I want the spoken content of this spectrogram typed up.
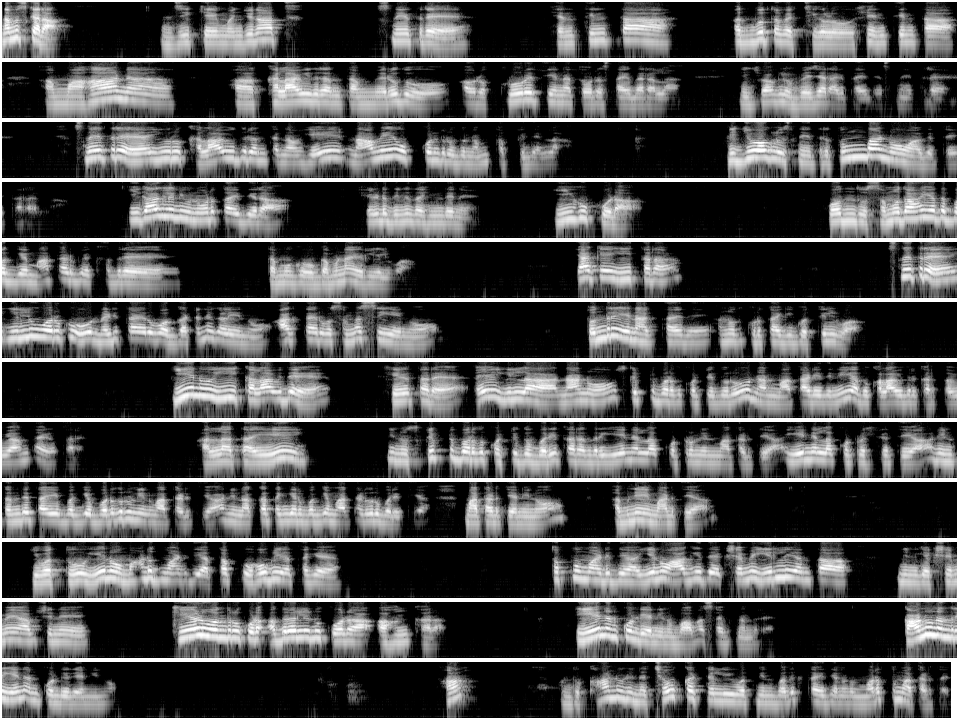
ನಮಸ್ಕಾರ. G K Manjunath ಸ್ನೇಹಿತರೆ, ಎಂತಿಂತ ಅದ್ಭುತ ವ್ಯಕ್ತಿಗಳು, ಎಂತಿಂತ ಮಹಾನ್ ಕಲಾವಿದರಂತ ಮೆರೆದು ಅವರ ಕ್ರೂರತೆಯನ್ನ ತೋರಿಸ್ತಾ ಇದ್ದಾರಲ್ಲ, ನಿಜವಾಗ್ಲೂ ಬೇಜಾರಾಗ್ತಾ ಇದೆ ಸ್ನೇಹಿತರೆ. ಸ್ನೇಹಿತರೆ, ಇವರು ಕಲಾವಿದರಂತ ನಾವು ಹೇ, ನಾವೇ ಒಪ್ಕೊಂಡಿರೋದು ನಮ್ ತಪ್ಪಿದೆಲ್ಲ ನಿಜವಾಗ್ಲೂ ಸ್ನೇಹಿತರೆ, ತುಂಬಾ ನೋವಾಗುತ್ತೆ ಈ ತರ ಈಗಾಗ್ಲೇ ನೀವು ನೋಡ್ತಾ ಇದ್ದೀರಾ? ಎರಡು ದಿನದ ಹಿಂದೆನೆ ಈಗೂ ಕೂಡ ಒಂದು ಸಮುದಾಯದ ಬಗ್ಗೆ ಮಾತಾಡ್ಬೇಕಾದ್ರೆ ತಮಗೂ ಗಮನ ಇರ್ಲಿಲ್ವಾ? ಯಾಕೆ ಈ ತರ? ಸ್ನೇಹಿತರೆ, ಇಲ್ಲಿವರೆಗೂ ನಡೀತಾ ಇರುವ ಘಟನೆಗಳೇನು? ಆಗ್ತಾ ಇರುವ ಸಮಸ್ಯೆ ಏನು? ತೊಂದ್ರೆ ಏನಾಗ್ತಾ ಇದೆ ಅನ್ನೋದು ಕುರಿತಾಗಿ ಗೊತ್ತಿಲ್ವಾ? ಏನು ಈ ಕಲಾವಿದೆ ಹೇಳ್ತಾರೆ, ಏ, ಇಲ್ಲ, ನಾನು ಸ್ಕ್ರಿಪ್ಟ್ ಬರೆದು ಕೊಟ್ಟಿದ್ರು ನಾನು ಮಾತಾಡಿದೀನಿ, ಅದು ಕಲಾವಿದರ ಕರ್ತವ್ಯ ಅಂತ ಹೇಳ್ತಾರೆ. ಅಲ್ಲ ತಾಯಿ, ನೀನು ಸ್ಕ್ರಿಪ್ಟ್ ಬರೆದು ಕೊಟ್ಟಿದ್ದು ಬರೀತಾರಂದ್ರೆ ಏನೆಲ್ಲ ಕೊಟ್ರು ನೀನ್ ಮಾತಾಡ್ತೀಯ? ಏನೆಲ್ಲ ಕೊಟ್ರು ಹೇಳ್ತೀಯ? ನಿನ್ ತಂದೆ ತಾಯಿ ಬಗ್ಗೆ ಬರೆದ್ರು ನೀನ್ ಮಾತಾಡ್ತೀಯ? ನಿನ್ನ ಅಕ್ಕ ತಂಗಿಯರ ಬಗ್ಗೆ ಮಾತಾಡಿದ್ರು ಬರೀತೀಯ? ಮಾತಾಡ್ತೀಯ ನೀನು? ಅಭಿನಯ ಮಾಡ್ತೀಯ? ಇವತ್ತು ಏನೋ ಮಾಡುದ್ ಮಾಡಿದ್ಯಾ? ತಪ್ಪು ಹೋಗ್ಲಿ ಅತ್ತಗೆ ತಪ್ಪು ಮಾಡಿದ್ಯಾ? ಏನೋ ಆಗಿದೆ? ಕ್ಷಮೆ ಇರ್ಲಿ ಅಂತ ನಿನ್ಗೆ ಕ್ಷಮೆ ಆಪ್ಷನೆ. ಕೇಳು ಅಂದ್ರು ಕೂಡ ಅದರಲ್ಲಿನೂ ಕೋರ ಅಹಂಕಾರ. ಏನ್ ಅನ್ಕೊಂಡ್ಯಾ ನೀನು ಬಾಬಾ ಸಾಹೇಬ್ನಂದ್ರೆ? ಕಾನೂನ್ ಅಂದ್ರೆ ಏನ್ ಅನ್ಕೊಂಡಿದ್ಯಾ ನೀನು? ಹಾ? ಒಂದು ಕಾನೂನಿನ ಚೌಕಟ್ಟಲ್ಲಿ ಇವತ್ತು ನೀನ್ ಬದುಕ್ತಾ ಇದೆಯಾ ಅನ್ನೋದು ಮರೆತು ಮಾತಾಡ್ತಾ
